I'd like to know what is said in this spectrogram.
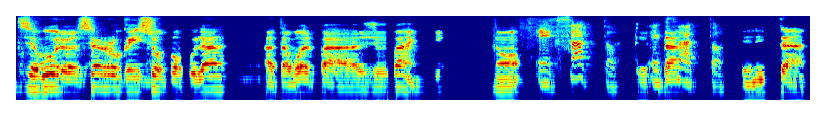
seguro, el cerro que hizo popular Atahualpa Yupanqui, ¿no? Exacto, está exacto. en esta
